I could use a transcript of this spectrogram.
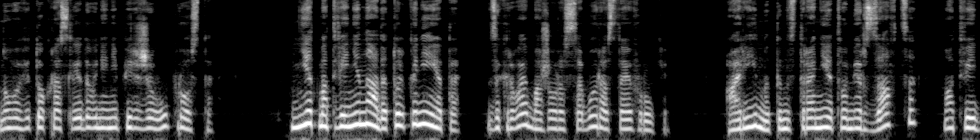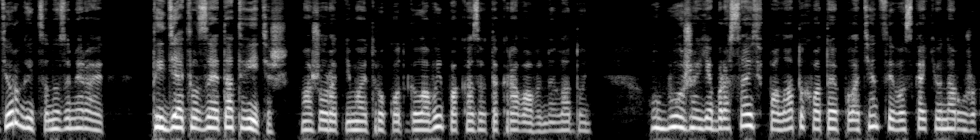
Новый виток расследования не переживу просто. «Нет, Матвей, не надо, только не это!» Закрываю мажора с собой, расставив руки. «Арина, ты на стороне этого мерзавца?» Матвей дергается, но замирает. Ты, дятел, за это ответишь. Мажор отнимает руку от головы и показывает окровавленную ладонь. О боже, я бросаюсь в палату, хватаю полотенце и выскакиваю наружу.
